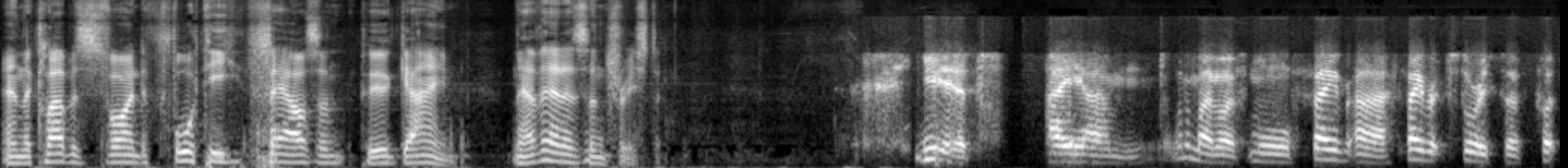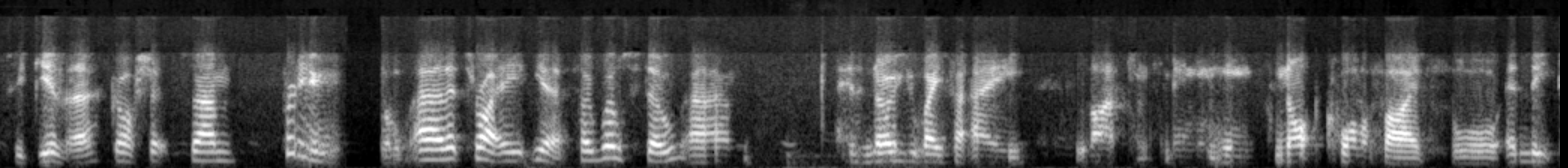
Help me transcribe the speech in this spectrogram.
and the club has fined 40000 per game. Now, that is interesting. Yeah, um, one of my most more favorite uh, favorite stories to have put together. Gosh, it's um, pretty. Uh, that's right. Yeah. So Will Still um, has no UEFA A license, meaning he's not qualified for elite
